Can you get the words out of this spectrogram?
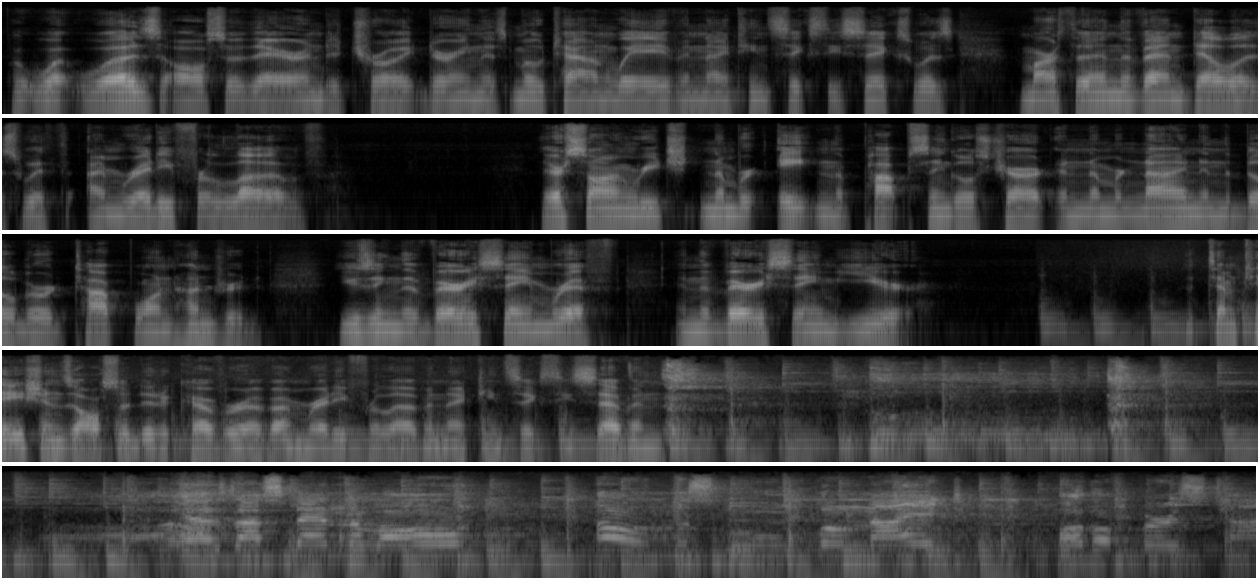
But what was also there in Detroit during this Motown wave in 1966 was Martha and the Vandellas with I'm Ready for Love. Their song reached number 8 in the pop singles chart and number 9 in the Billboard Top 100, using the very same riff in the very same year. The Temptations also did a cover of I'm Ready for Love in 1967,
